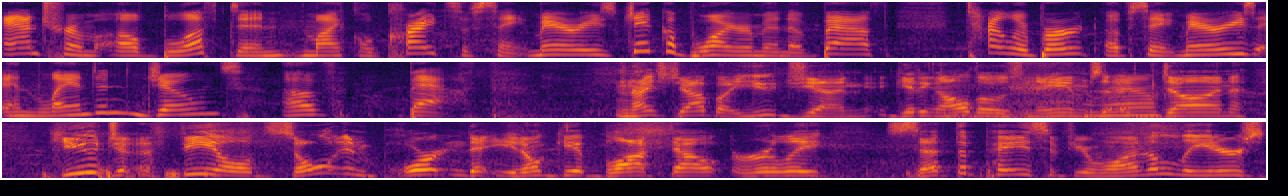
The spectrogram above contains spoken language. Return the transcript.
Antrim of Bluffton, Michael Kreitz of St. Mary's, Jacob Wireman of Bath, Tyler Burt of St. Mary's, and Landon Jones of Bath. Nice job by you, Jen, getting all those names done. Huge field, so important that you don't get blocked out early. Set the pace if you're one of the leaders.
